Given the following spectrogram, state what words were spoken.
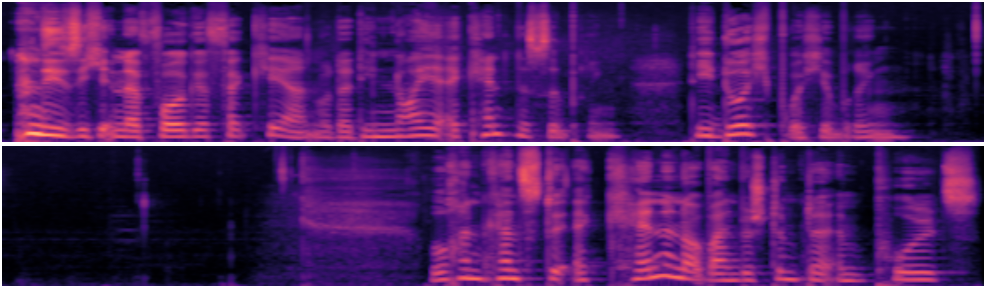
die sich in der Folge verkehren oder die neue Erkenntnisse bringen, die Durchbrüche bringen. Woran kannst du erkennen, ob ein bestimmter Impuls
